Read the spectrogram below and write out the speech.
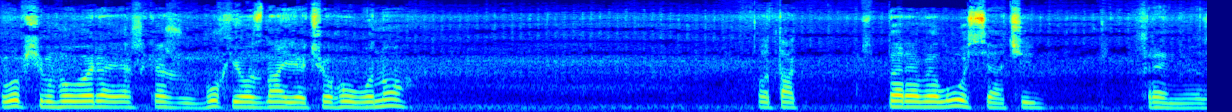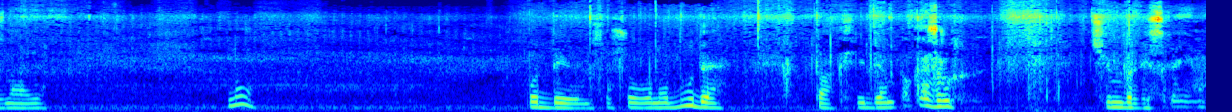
В общем говоря, я ж кажу, Бог його знає, чого воно отак перевелося, чи хрен його знає. Ну, подивимося, що воно буде. Так, йдемо покажу, чим бризкаємо.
